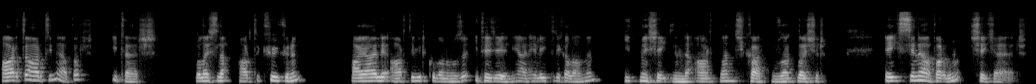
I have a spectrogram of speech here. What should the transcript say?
Artı artı ne yapar? İter. Dolayısıyla artı Q yükünün hayali artı bir kullanımımızı iteceğini yani elektrik alanının itme şeklinde arttan çıkar, uzaklaşır. Eksi ne yapar bunu? Çeker.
